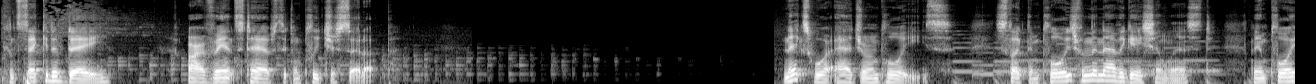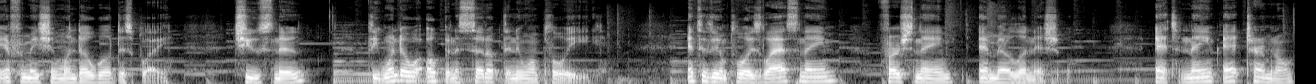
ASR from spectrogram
consecutive day, or advanced tabs to complete your setup. Next, we'll add your employees. Select employees from the navigation list. The employee information window will display. Choose new. The window will open to set up the new employee. Enter the employee's last name, first name, and middle initial. At name at terminal,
